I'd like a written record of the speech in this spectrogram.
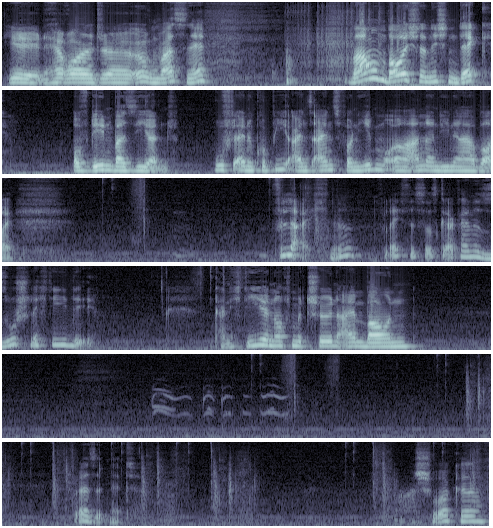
hier den Herald äh, irgendwas, ne? Warum baue ich da nicht ein Deck, auf den basierend. Ruft eine Kopie 1.1 von jedem eurer anderen Diener herbei. Vielleicht, ne? Vielleicht ist das gar keine so schlechte Idee. Kann ich die hier noch mit schön einbauen? Ich weiß es nicht. Ah, Schurke.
